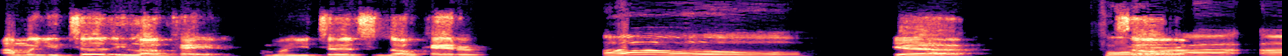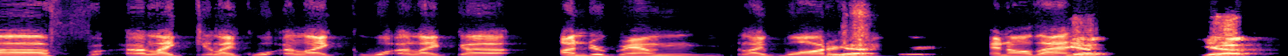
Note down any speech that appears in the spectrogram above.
I'm a utility locator. I'm a utility locator. Oh. Yeah. For so, uh, uh, for, uh, like like like like uh underground like water yeah. and all that. Yep. Yep.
